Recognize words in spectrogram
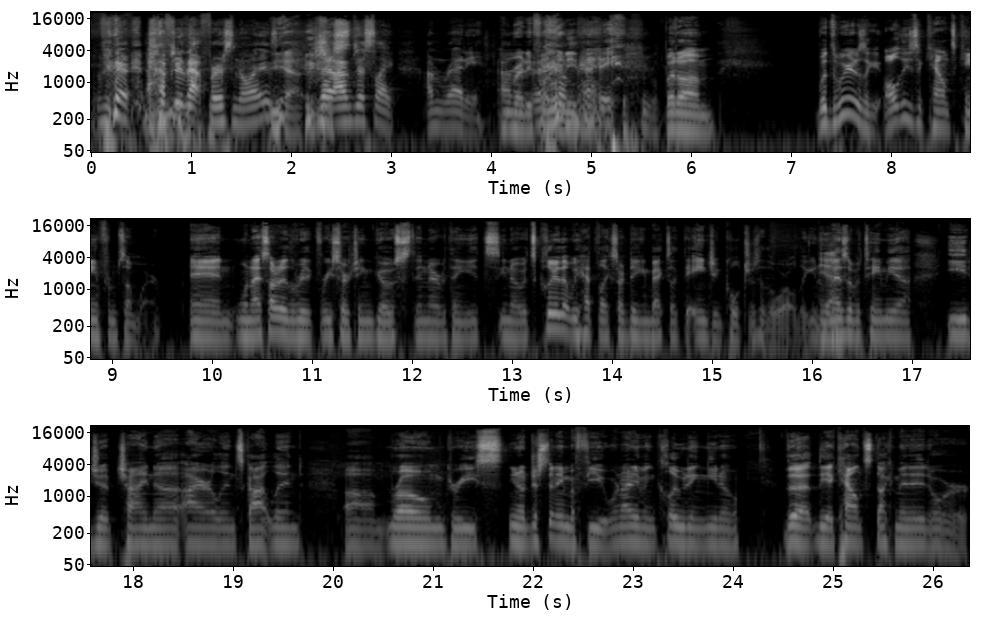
after that first noise. Yeah, but just- I'm just like I'm ready. I'm ready for I'm anything. ready. But um, what's weird is like all these accounts came from somewhere. And when I started re- researching ghosts and everything, it's you know it's clear that we have to like start digging back to like the ancient cultures of the world, like you know Yeah. Mesopotamia, Egypt, China, Ireland, Scotland, um, Rome, Greece, you know just to name a few. We're not even including you know the the accounts documented or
